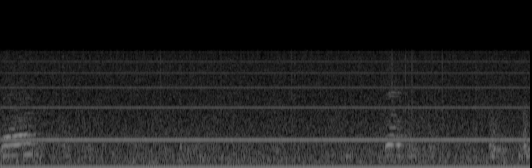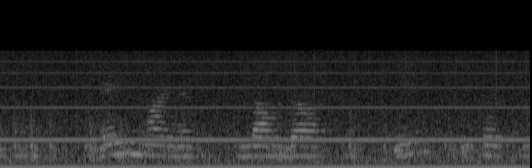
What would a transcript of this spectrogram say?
there this a minus lambda equals to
